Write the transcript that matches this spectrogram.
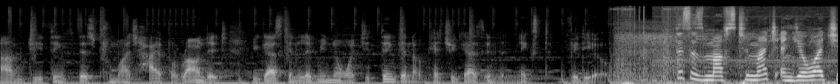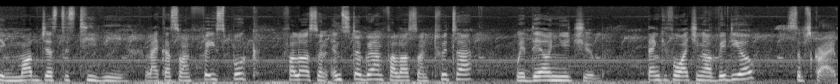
um, do you think there's too much hype around it you guys can let me know what you think and i'll catch you guys in the next video this is Muffs Too Much, and you're watching MobbJustice TV. Like us on Facebook, follow us on Instagram, follow us on Twitter. We're there on YouTube. Thank you for watching our video. Subscribe.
